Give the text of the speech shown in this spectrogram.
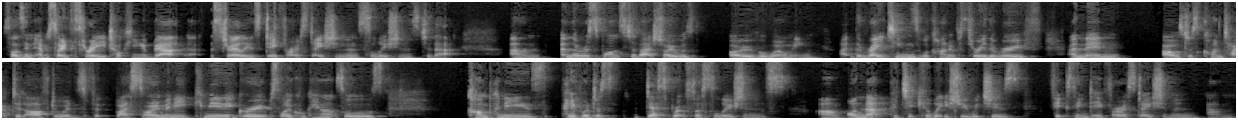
So I was in episode three talking about Australia's deforestation and solutions to that. Um, and the response to that show was overwhelming. Like the ratings were kind of through the roof. And then I was just contacted afterwards by so many community groups, local councils, companies, people just desperate for solutions um, on that particular issue, which is fixing deforestation and um,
